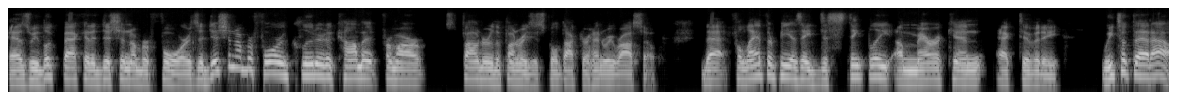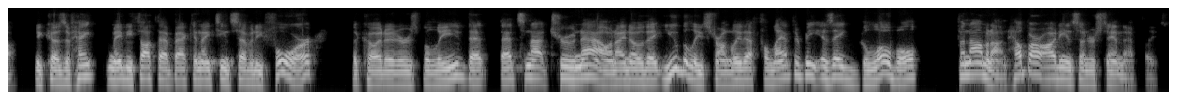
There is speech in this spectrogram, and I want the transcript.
as we look back at edition number four, is edition number four included a comment from our founder of the fundraising school, Dr. Henry Rosso, that philanthropy is a distinctly American activity. We took that out because if Hank maybe thought that back in 1974, the co-editors believe that that's not true now. And i know that you believe strongly that philanthropy is a global phenomenon. Help our audience understand that please.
